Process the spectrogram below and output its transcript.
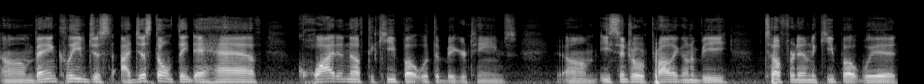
Um, Vancleave just I just don't think they have quite enough to keep up with the bigger teams. Um, East Central is probably going to be tough for them to keep up with,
